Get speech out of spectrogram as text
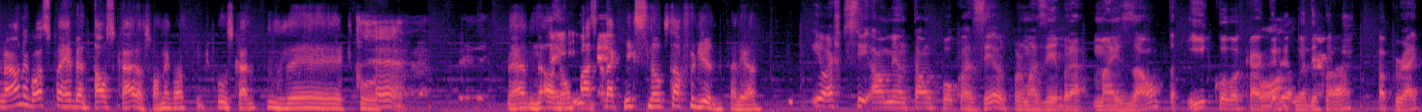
não é um negócio pra arrebentar os caras, só um negócio que, tipo, os caras dizer, tipo, É, né? Não, É, não e- passa daqui que senão tu tá fudido, tá ligado? E eu acho que se aumentar um pouco a zebra, por uma zebra mais alta, e colocar Ó. grama de lá, copyright,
